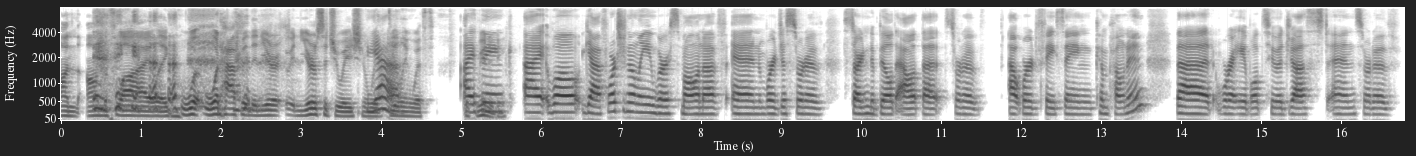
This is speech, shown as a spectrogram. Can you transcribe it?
on on the fly like what what happened in your in your situation with Yeah. dealing with I community? think I well, yeah, fortunately we're small enough and we're just sort of starting to build out that sort of outward facing component that we're able to adjust and sort of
